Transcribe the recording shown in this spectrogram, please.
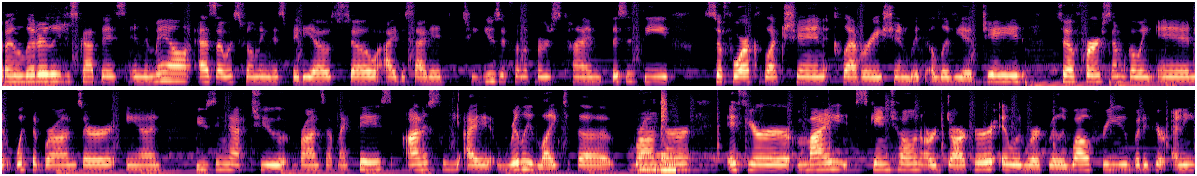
So I literally just got this in the mail as I was filming this video, so I decided to use it for the first time. This is the Sephora collection collaboration with Olivia Jade. So first I'm going in with a bronzer and using that to bronze up my face. Honestly, I really liked the bronzer. If you're my skin tone or darker, it would work really well for you. But if you're any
